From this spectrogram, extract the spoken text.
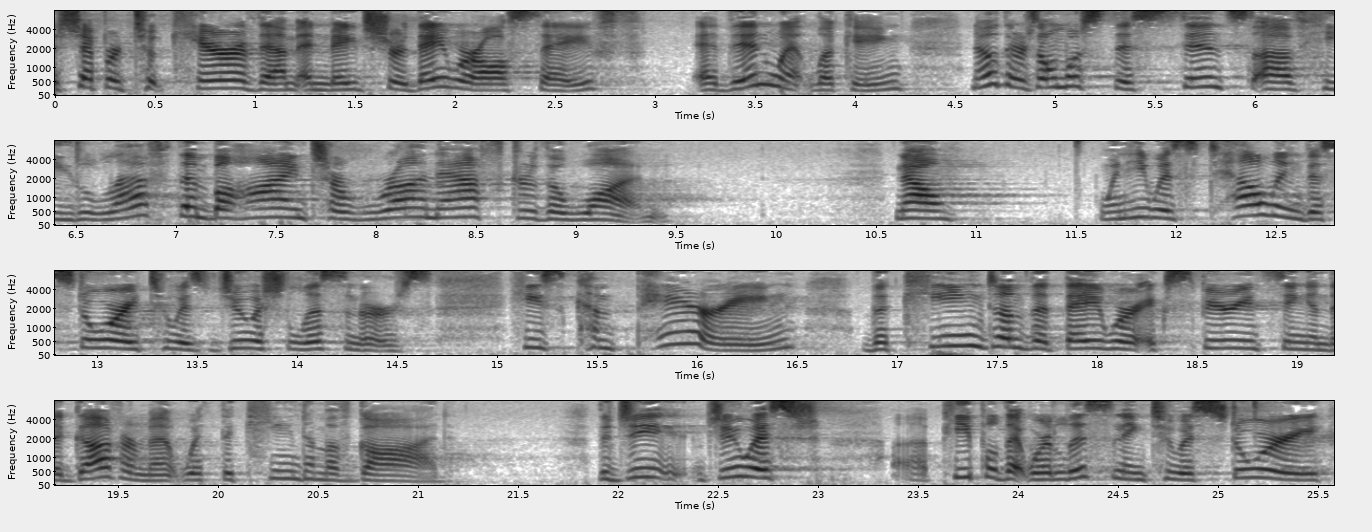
the shepherd took care of them and made sure they were all safe and then went looking. No, there's almost this sense of he left them behind to run after the one. Now, when he was telling this story to his Jewish listeners, he's comparing the kingdom that they were experiencing in the government with the kingdom of God. The G- Jewish uh, people that were listening to his story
